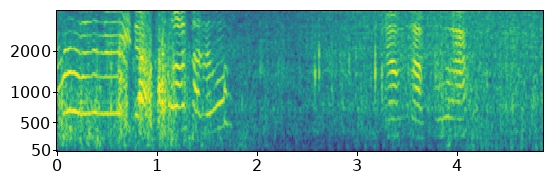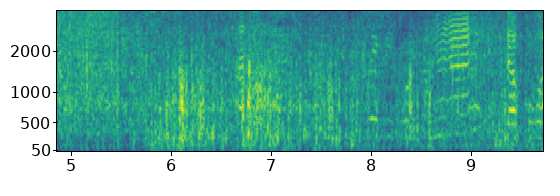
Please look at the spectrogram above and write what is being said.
เฮ้ยดอกบัวค่ะลุงน้องดอกบัวปะลุงอืม ดอกบัว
